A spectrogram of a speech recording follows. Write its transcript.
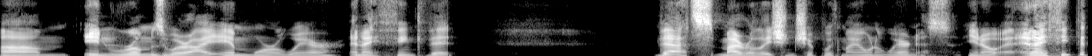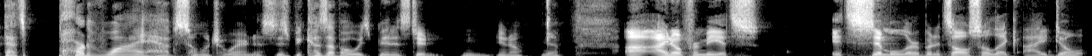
um, in rooms where I am more aware, and I think that that's my relationship with my own awareness. You know, and I think that that's part of why I have so much awareness is because I've always been a student. Mm. You know, Uh, I know for me it's it's similar, but it's also like I don't.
